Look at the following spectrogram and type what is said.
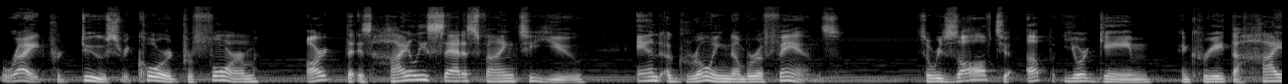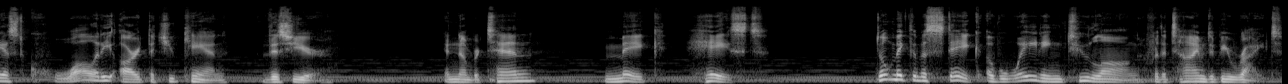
write, produce, record, perform art that is highly satisfying to you and a growing number of fans. So resolve to up your game and create the highest quality art that you can this year. And number 10, make haste. Don't make the mistake of waiting too long for the time to be right,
